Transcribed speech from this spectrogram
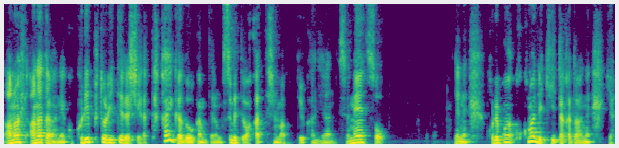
あのあなたがね、こうクリプトリテラシーが高いかどうかみたいなのも全て分かってしまうっていう感じなんですよね。そう。でね、これもここまで聞いた方はね、いや、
